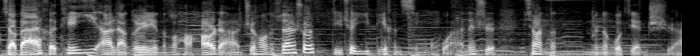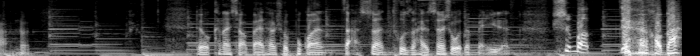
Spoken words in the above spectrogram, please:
小白和天一啊，两个人也能够好好的啊。之后呢，虽然说的确异地很辛苦啊，但是希望能你们能够坚持啊。那。对我看到小白，他说不管咋算，兔子还算是我的媒人，是吗？好吧，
